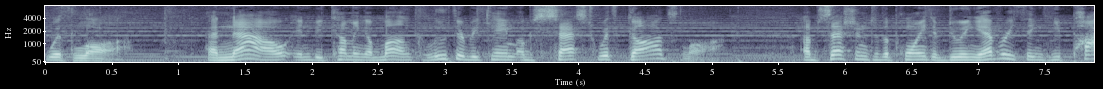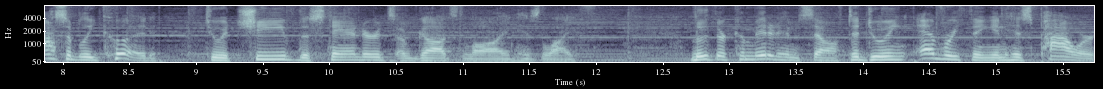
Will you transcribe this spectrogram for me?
with law. And now, in becoming a monk, Luther became obsessed with God's law. Obsession to the point of doing everything he possibly could to achieve the standards of God's law in his life. Luther committed himself to doing everything in his power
